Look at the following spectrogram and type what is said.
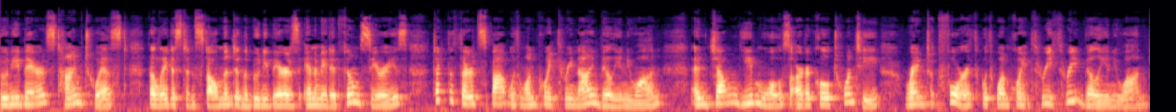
Boonie Bears Time Twist, the latest installment in the Boonie Bears animated film series, took the third spot with 1.39 billion yuan, and Zhang Yimou's Article 20 ranked fourth with 1.33 billion yuan.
